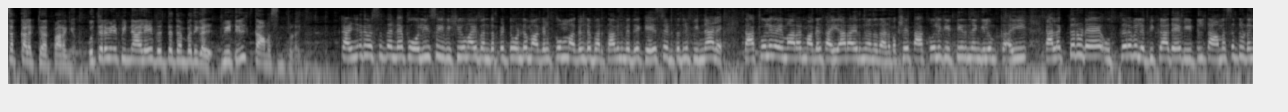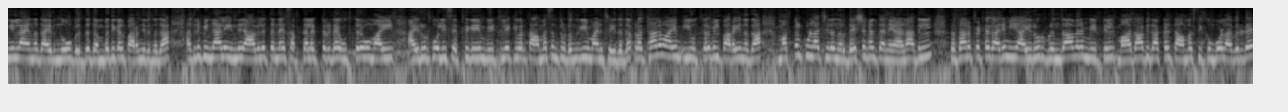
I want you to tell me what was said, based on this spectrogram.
സബ് കളക്ടർ പറഞ്ഞു. ഉത്തരവിന് പിന്നാലെ വൃദ്ധ ദമ്പതികൾ വീട്ടിൽ താമസം തുടങ്ങി. കഴിഞ്ഞ ദിവസം തന്നെ പോലീസ് ഈ വിഷയവുമായി ബന്ധപ്പെട്ടുകൊണ്ട് മകൾക്കും മകളുടെ ഭർത്താവിനുമെതിരെ കേസെടുത്തതിന് പിന്നാലെ താക്കോൽ കൈമാറാൻ മകൾ തയ്യാറായിരുന്നു എന്നതാണ്. പക്ഷേ താക്കോൽ കിട്ടിയിരുന്നെങ്കിലും ഈ കളക്ടറുടെ ഉത്തരവ് ലഭിക്കാതെ വീട്ടിൽ താമസം തുടങ്ങില്ല എന്നതായിരുന്നു വൃദ്ധ ദമ്പതികൾ പറഞ്ഞിരുന്നത്. അതിന് പിന്നാലെ ഇന്ന് രാവിലെ തന്നെ സബ് കളക്ടറുടെ ഉത്തരവുമായി അരൂർ പോലീസ് എത്തുകയും വീട്ടിലേക്ക് ഇവർ താമസം തുടങ്ങുകയുമാണ് ചെയ്തത്. പ്രധാനമായും ഈ ഉത്തരവിൽ പറയുന്നത് മക്കൾക്കുള്ള ചില നിർദ്ദേശങ്ങൾ തന്നെയാണ്. അതിൽ പ്രധാനപ്പെട്ട കാര്യം ഈ അരൂർ വൃന്ദാവനം വീട്ടിൽ മാതാപിതാക്കൾ താമസിക്കുമ്പോൾ അവരുടെ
